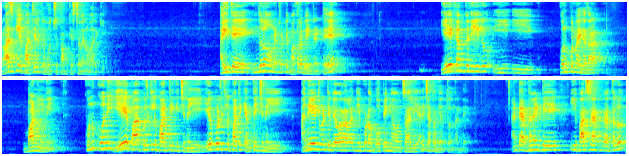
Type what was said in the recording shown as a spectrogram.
రాజకీయ పార్టీలకు ఇవ్వచ్చు తమకు ఇష్టమైన వారికి. అయితే ఇందులో ఉన్నటువంటి మతలబ్ ఏంటంటే ఏ కంపెనీలు ఈ ఈ కొనుక్కున్నాయి కదా బాండ్లని కొనుక్కొని ఏ పా పొలిటికల్ పార్టీకి ఇచ్చినాయి ఏ పొలిటికల్ పార్టీకి ఎంత ఇచ్చినాయి అనేటువంటి వివరాలన్నీ కూడా గోప్యంగా ఉంచాలి అని చట్టం చెప్తుందండి. అంటే అర్థం ఏంటి? ఈ పారిశ్రామికవేత్తలు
